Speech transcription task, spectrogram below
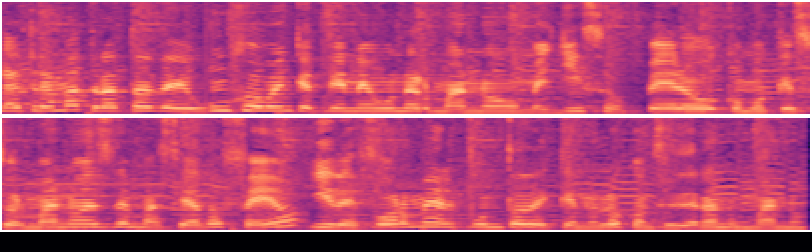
La trama trata de un joven que tiene un hermano mellizo, pero como que su hermano es demasiado feo y deforme al punto de que no lo consideran humano.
